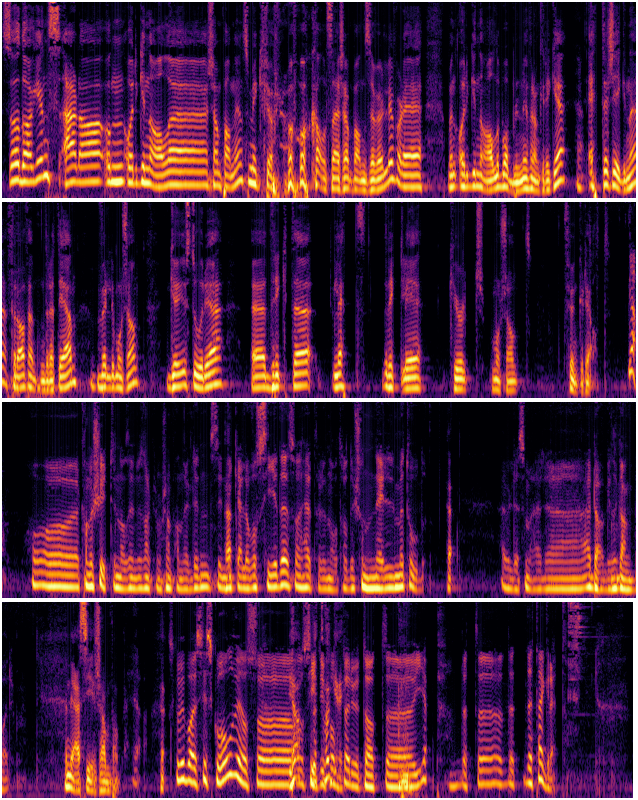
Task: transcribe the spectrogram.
Så dagens er da den originale champagnen, som ikke får lov å kalle seg champagne, selvfølgelig, for det, men originale boblene i Frankrike. Etter sigende fra 1531. Veldig morsomt. Gøy historie. Eh, drikk det lett, drikkelig, kult, morsomt. Funker til alt. Ja, og kan jo skyte inn da, siden du snakker om champagne hele tiden, siden Ja. det ikke er lov å si det, så heter det nå tradisjonell metode. Ja. Det er vel det som er, eh, er dagens gangbare. Men jeg sier champagne. Ja. Skal vi bare si skål, vi også, Ja, og si til folk gøy. der ute at uh, jepp, dette, det, dette er greit.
